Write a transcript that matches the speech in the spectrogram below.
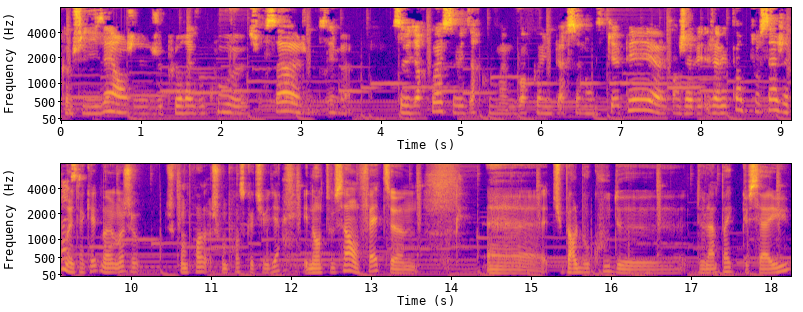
comme je te disais, hein, je pleurais beaucoup euh, sur ça. Je me disais, bah, ça veut dire quoi? Ça veut dire qu'on va me voir comme une personne handicapée? Enfin, j'avais, peur de tout ça. Non, mais t'inquiète, bah, moi je, je, comprends, je comprends ce que tu veux dire. Et dans tout ça, en fait, euh, tu parles beaucoup de, de l'impact que ça a eu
